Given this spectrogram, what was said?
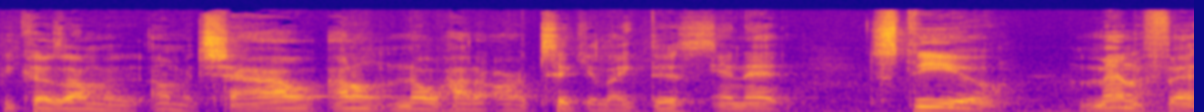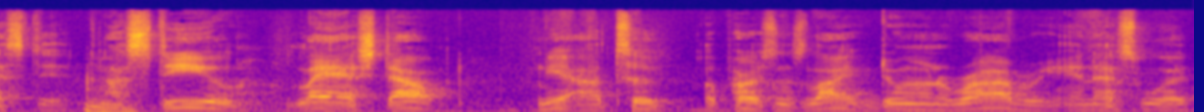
because I'm a I'm a child, I don't know how to articulate this, and that still manifested. Mm-hmm. I still lashed out. Yeah, I took a person's life during a robbery, and that's what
